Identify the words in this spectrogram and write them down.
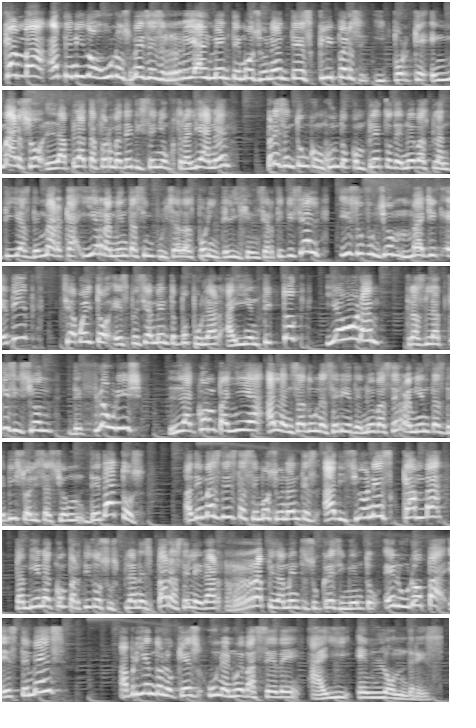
Canva ha tenido unos meses realmente emocionantes, Clippers, y porque en marzo la plataforma de diseño australiana presentó un conjunto completo de nuevas plantillas de marca y herramientas impulsadas por inteligencia artificial y su función Magic Edit se ha vuelto especialmente popular ahí en TikTok y ahora, tras la adquisición de Flourish, la compañía ha lanzado una serie de nuevas herramientas de visualización de datos. Además de estas emocionantes adiciones, Canva también ha compartido sus planes para acelerar rápidamente su crecimiento en Europa este mes, abriendo lo que es una nueva sede ahí en Londres.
